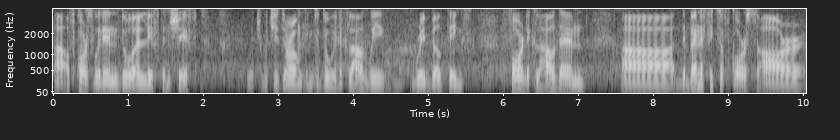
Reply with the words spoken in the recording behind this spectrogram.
Uh, of course, we didn't do a lift and shift, which, which is the wrong thing to do with the cloud. We rebuilt things for the cloud and uh, the benefits, of course, are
